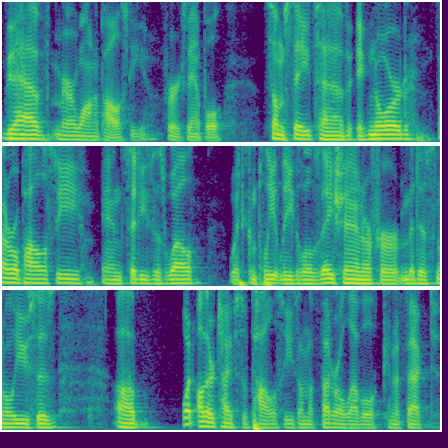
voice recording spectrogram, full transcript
you have marijuana policy, for example. Some states have ignored federal policy, and cities as well, with complete legalization or for medicinal uses. Uh, what other types of policies on the federal level can affect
